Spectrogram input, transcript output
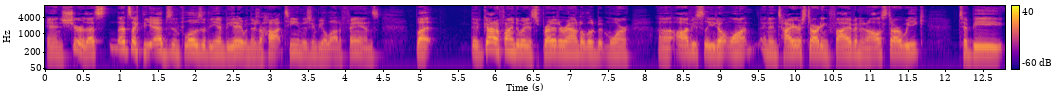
And sure, that's that's like the ebbs and flows of the NBA. When there's a hot team, there's going to be a lot of fans, but they've got to find a way to spread it around a little bit more. Uh, obviously, you don't want an entire starting five in an All Star week to be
